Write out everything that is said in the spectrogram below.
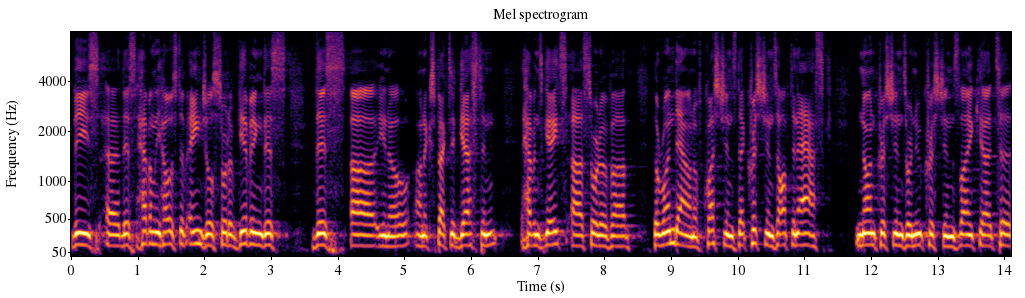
these, uh, this heavenly host of angels sort of giving this, this uh, you know, unexpected guest in heaven's gates uh, sort of uh, the rundown of questions that Christians often ask non Christians or new Christians, like uh, to,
